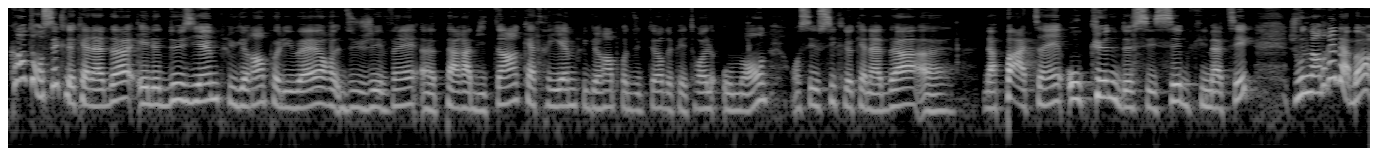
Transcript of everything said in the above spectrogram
quand on sait que le Canada est le deuxième plus grand pollueur du G20 euh, par habitant, quatrième plus grand producteur de pétrole au monde, on sait aussi que le Canada n'a pas atteint aucune de ses cibles climatiques. Je vous demanderai d'abord,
